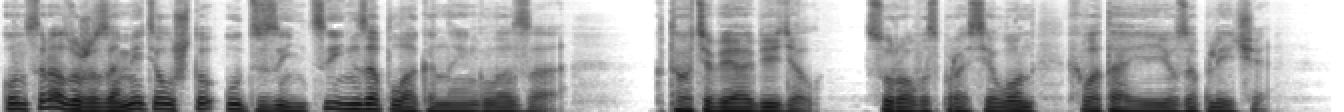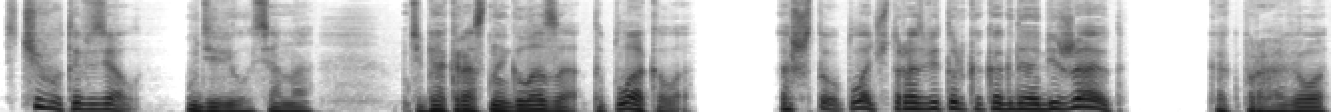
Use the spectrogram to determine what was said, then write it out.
он сразу же заметил, что у Цзинь-Цинь заплаканные глаза. «Кто тебя обидел?» — сурово спросил он, хватая ее за плечи. «С чего ты взял?» — удивилась она. «У тебя красные глаза, ты плакала». «А что, плачут разве только когда обижают?» «Как правило».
